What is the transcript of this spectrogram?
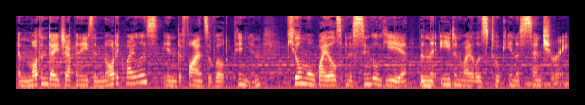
and modern day Japanese and Nordic whalers, in defiance of world opinion, kill more whales in a single year than the Eden whalers took in a century.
